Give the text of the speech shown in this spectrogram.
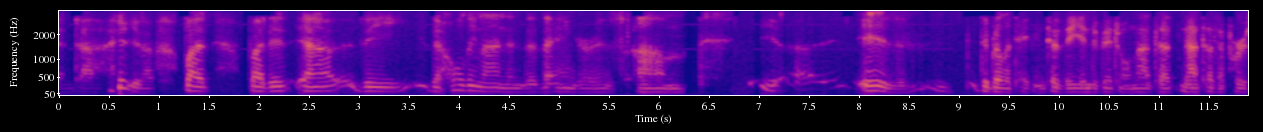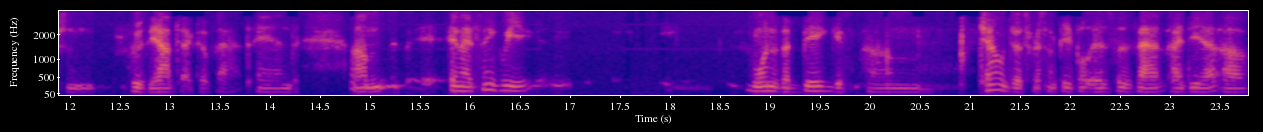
and uh, you know, but but it, uh, the the holding on and the, the anger is um, is debilitating to the individual, not to not to the person who's the object of that. And um, and I think we one of the big um, challenges for some people is is that idea of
